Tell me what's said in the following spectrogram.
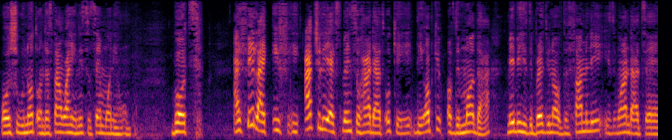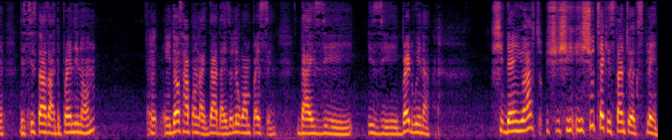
or she will not understand why he needs to send money home. But I feel like if he actually explains to her that okay, the upkeep of the mother, maybe he's the breadwinner of the family, is the one that uh, the sisters are depending on. It, it, does happen like that. There is only one person that is the is the breadwinner. She then you have to. She, she he should take his time to explain.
